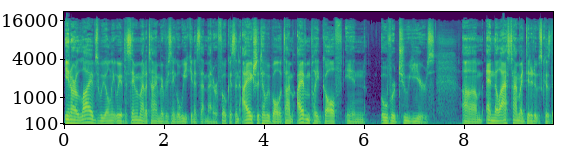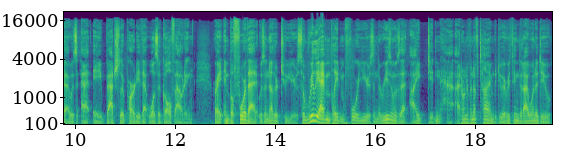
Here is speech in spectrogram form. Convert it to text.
In our lives, we only we have the same amount of time every single week, and it's that matter of focus. And I actually tell people all the time, I haven't played golf in over two years. Um, and the last time I did it, it was because I was at a bachelor party that was a golf outing, right? And before that, it was another two years. So really, I haven't played in four years. And the reason was that I didn't have, I don't have enough time to do everything that I want to do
